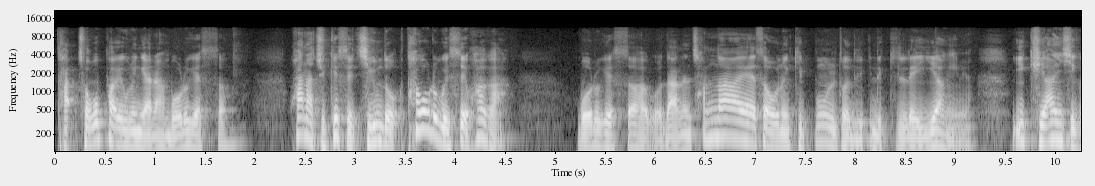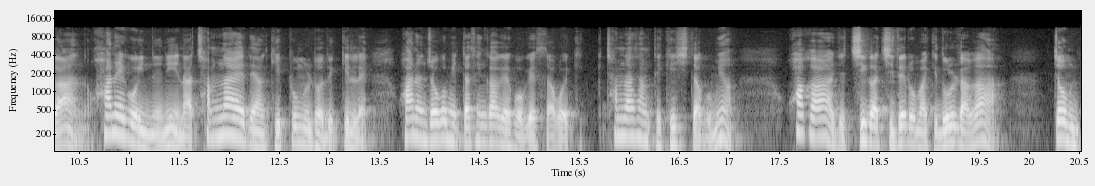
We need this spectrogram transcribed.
다 저급하게 부는 게 아니라 모르겠어. 화나 죽겠어요. 지금도 타오르고 있어요. 화가. 모르겠어 하고 나는 참나에서 오는 기쁨을 더 느낄래 이왕이면. 이 귀한 시간 화내고 있느니 나 참나에 대한 기쁨을 더 느낄래. 화는 조금 있다 생각해 보겠어 하고 이렇게 참나 상태 계시다 보면 화가 이제 지가 지대로 막 이렇게 놀다가 좀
